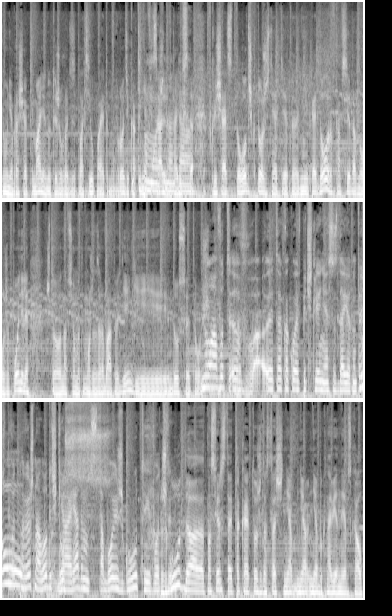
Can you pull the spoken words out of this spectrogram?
ну, не обращают внимания, ну, ты же вроде заплатил, поэтому вроде как типа неофициально можно, в тариф да. включается. То лодочку тоже снять это не 5 долларов, там все давно уже поняли что на всем этом можно зарабатывать деньги, и индусы это, в общем... Ну, а вот э, да. Это какое впечатление создает? Ну, то есть ну, ты вот плывешь на лодочке, ну, а рядом с тобой жгут, и вот... Жгут, да, атмосфера стоит такая тоже достаточно не, не, необыкновенная, я бы сказал.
